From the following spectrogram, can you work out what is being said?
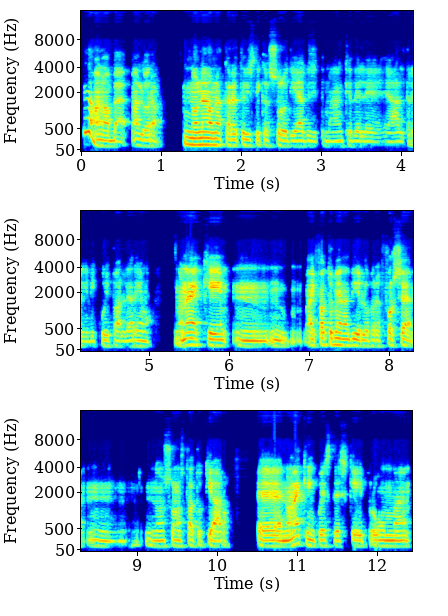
No, no, beh, allora non è una caratteristica solo di Exit, ma anche delle altre di cui parleremo. Non è che mh, mm, hai fatto bene a dirlo, perché forse mh, mm, non sono stato chiaro. Eh, non è che in queste escape room,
